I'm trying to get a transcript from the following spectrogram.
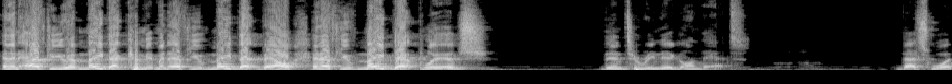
And then after you have made that commitment, after you've made that vow, and after you've made that pledge, then to renege on that. That's what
